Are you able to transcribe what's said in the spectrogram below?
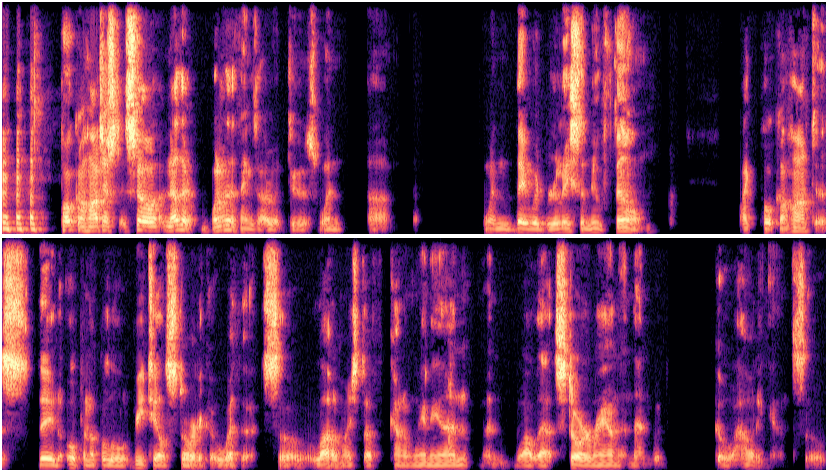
Pocahontas. So another one of the things I would do is when uh, when they would release a new film, like Pocahontas, they'd open up a little retail store to go with it. So a lot of my stuff kind of went in, and while that store ran, and then would go out again. So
